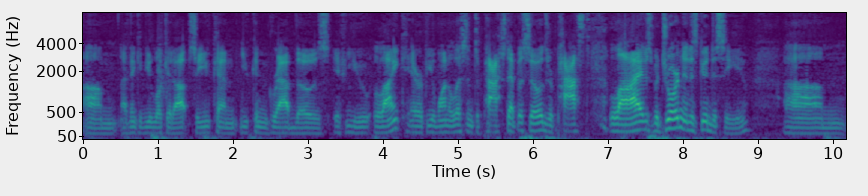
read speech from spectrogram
Um, I think if you look it up, so you can you can grab those if you like, or if you want to listen to past episodes or past lives. But Jordan, it is good to see you. Um,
